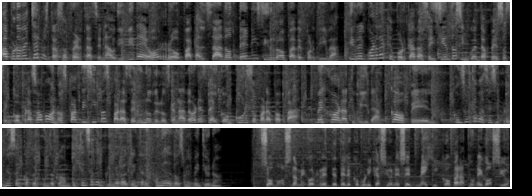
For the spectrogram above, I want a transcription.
Aprovecha nuestras ofertas en audio y video, ropa, calzado, tenis y ropa deportiva. Y recuerda que por cada 650 pesos en compras o abonos, participas para ser uno de los ganadores del concurso para papá. Mejora tu vida. Coppel. Consulta bases y premios en coppel.com. Vigencia del 1 al 30 de junio de 2021. Somos la mejor red de telecomunicaciones en México para tu negocio.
